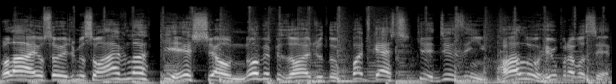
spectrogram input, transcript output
Olá, eu sou Edmilson Ávila e este é o novo episódio do podcast que desenrola o Rio para você.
